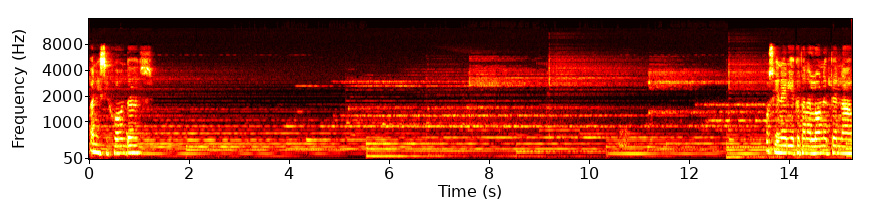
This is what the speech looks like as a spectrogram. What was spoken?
ανησυχώντας, πόση ενέργεια καταναλώνετε να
